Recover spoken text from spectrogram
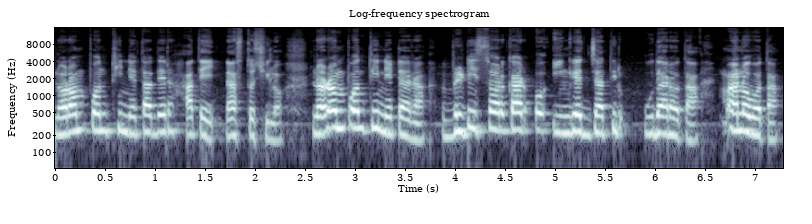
নরমপন্থী নেতাদের হাতে ন্যস্ত ছিল। নরমপন্থী নেতারা ব্রিটিশ সরকার ও ইংরেজ জাতির উদারতা, মানবতা,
